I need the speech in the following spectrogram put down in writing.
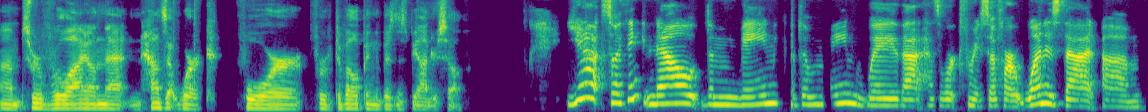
um, sort of rely on that, and how does that work for for developing the business beyond yourself? Yeah, so I think now the main the main way that has worked for me so far, one is that um,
